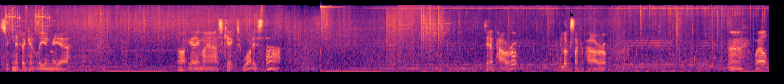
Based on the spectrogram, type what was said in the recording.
significantly in me. Uh, not getting my ass kicked. What is that? Is it a power up? It looks like a power up. Uh, well.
